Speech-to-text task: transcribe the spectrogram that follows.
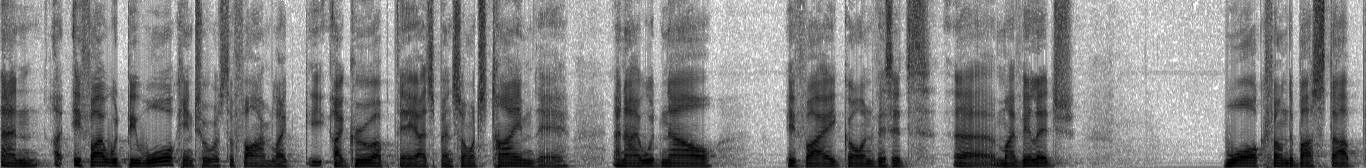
And uh, if I would be walking towards the farm, like I grew up there, I spent so much time there, and I would now, if I go and visit uh, my village, walk from the bus stop,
